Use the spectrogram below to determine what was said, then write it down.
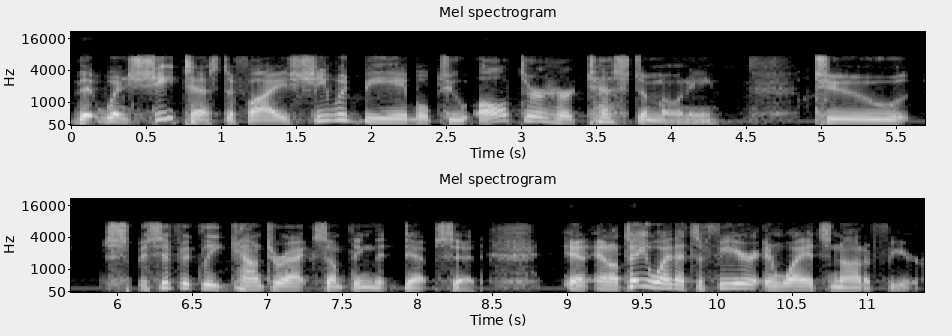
that when she testifies, she would be able to alter her testimony to specifically counteract something that Depp said. And, and I'll tell you why that's a fear and why it's not a fear.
